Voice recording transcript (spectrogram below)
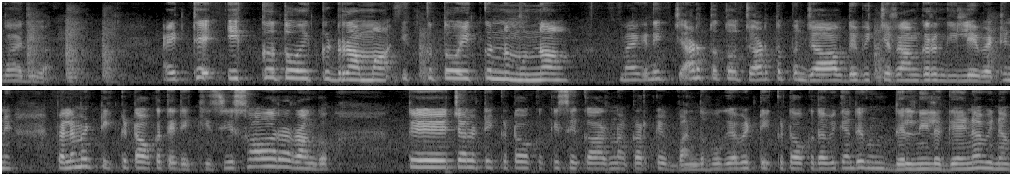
ਵਾਹ ਜੀ ਵਾਹ। ਇੱਥੇ ਇੱਕ ਤੋਂ ਇੱਕ ਡਰਾਮਾ, ਇੱਕ ਤੋਂ ਇੱਕ ਨਮੂਨਾ। ਮੈਂ ਕਹਿੰਦੀ ਚੜਤ ਤੋਂ ਚੜ੍ਹਤ ਪੰਜਾਬ ਦੇ ਵਿੱਚ ਰੰਗ ਰੰਗੀਲੇ ਬੈਠੇ ਨੇ। ਪਹਿਲਾਂ ਮੈਂ ਟਿਕਟੌਕ ਤੇ ਦੇਖੀ ਸੀ ਸਾਰਾ ਰੰਗ ਤੇ ਚਲ ਟਿਕਟੌਕ ਕਿਸੇ ਕਾਰਨ ਕਰਕੇ ਬੰਦ ਹੋ ਗਿਆ। ਵੀ ਟਿਕਟੌਕ ਦਾ ਵੀ ਕਹਿੰਦੇ ਹੁਣ ਦਿਲ ਨਹੀਂ ਲੱਗਿਆ ਇਹਨਾਂ ਬਿਨਾ।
